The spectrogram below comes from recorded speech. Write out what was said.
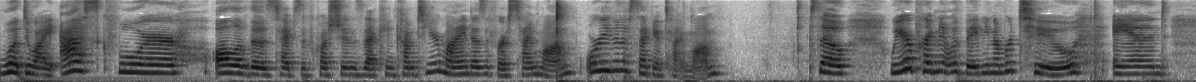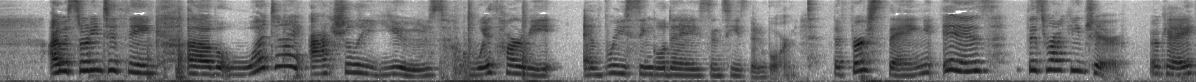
What do I ask for? All of those types of questions that can come to your mind as a first time mom or even a second time mom. So, we are pregnant with baby number two, and I was starting to think of what did I actually use with Harvey every single day since he's been born. The first thing is this rocking chair, okay?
